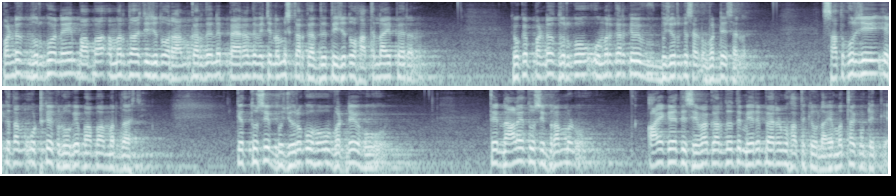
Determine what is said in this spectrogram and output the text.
ਪੰਡਤ ਦੁਰਗੋ ਨੇ ਬਾਬਾ ਅਮਰਦਾਸ ਜੀ ਜਦੋਂ ਆਰਾਮ ਕਰਦੇ ਨੇ, ਪੈਰਾਂ ਦੇ ਵਿੱਚ ਨਮਸਕਾਰ ਕਰ ਦਿੱਤੀ, ਜਦੋਂ ਹੱਥ ਲਾਏ ਪੈਰਾਂ ਨੂੰ। ਕਿਉਂਕਿ ਪੰਡਤ ਦੁਰਗੋ ਉਮਰ ਕਰਕੇ ਬਜ਼ੁਰਗ ਸਨ, ਵੱਡੇ ਸਨ। ਸਤਿਗੁਰੂ ਜੀ ਇੱਕਦਮ ਉੱਠ ਕੇ ਖਲੋਗੇ ਬਾਬਾ ਅਮਰਦਾਸ ਜੀ। ਕਿ ਤੁਸੀਂ ਬਜ਼ੁਰਗ ਹੋ, ਵੱਡੇ ਹੋ ਤੇ ਨਾਲੇ ਤੁਸੀਂ ਬ੍ਰਾਹਮਣ ਹੋ। ਆਏ ਗਏ ਦੀ ਸੇਵਾ ਕਰਦੇ ਹੋ ਤੇ ਮੇਰੇ ਪੈਰਾਂ ਨੂੰ ਹੱਥ ਕਿਉਂ ਲਾਇਆ? ਮੱਥਾ ਕਿਉਂ ਟੇਕਿਆ?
